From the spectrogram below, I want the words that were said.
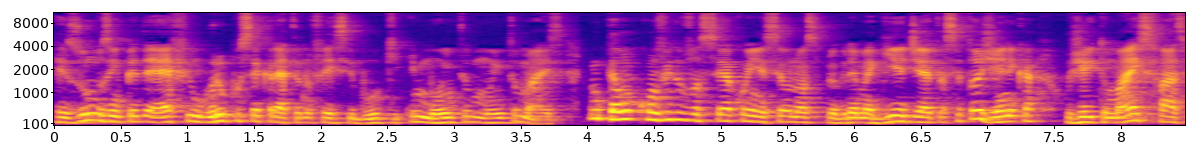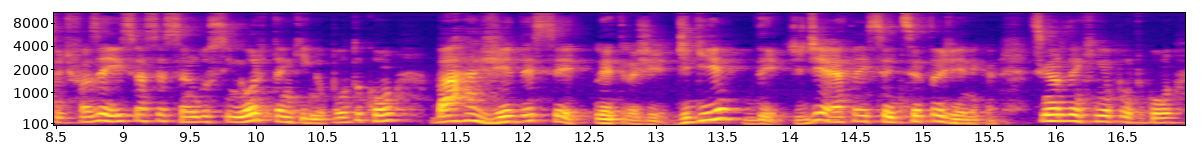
resumos em PDF, um grupo secreto no Facebook e muito, muito mais. Então, convido você a conhecer o nosso programa Guia Dieta Cetogênica. O jeito mais fácil de fazer isso é acessando senhortanquinho.com GDC. Letra G de guia, D de dieta e C de cetogênica. senhortanquinho.com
